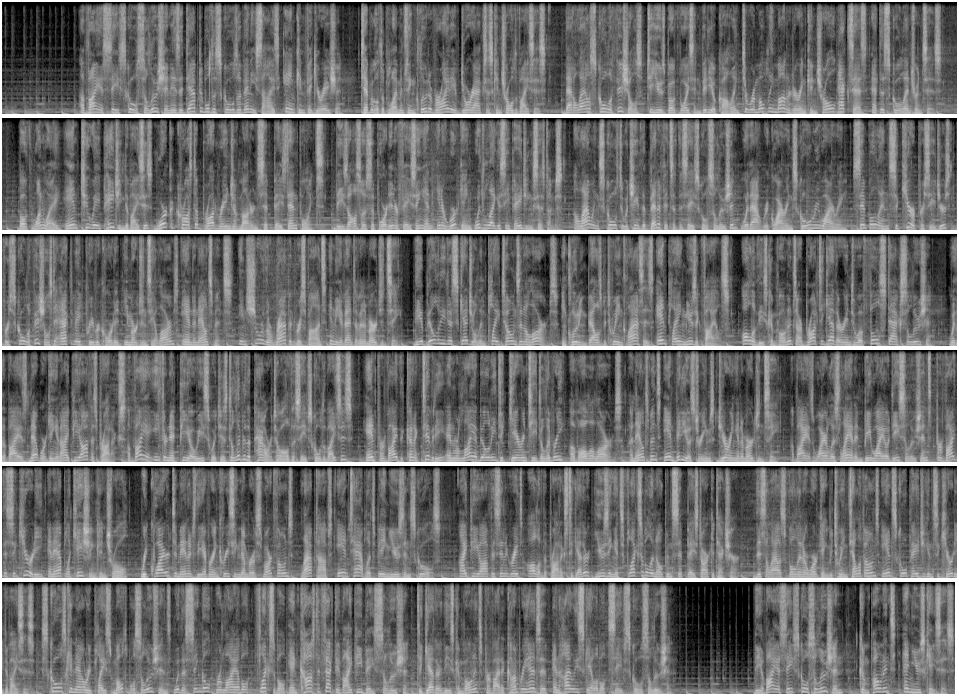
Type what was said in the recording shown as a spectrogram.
Avaya's Safe School solution is adaptable to schools of any size and configuration. Typical deployments include a variety of door access control devices that allow school officials to use both voice and video calling to remotely monitor and control access at the school entrances. Both one-way and two-way paging devices work across a broad range of modern SIP-based endpoints. These also support interfacing and interworking with legacy paging systems, allowing schools to achieve the benefits of the Safe School solution without requiring school rewiring. Simple and secure procedures for school officials to activate pre-recorded emergency alarms and announcements. Ensure the rapid response in the event of an emergency the ability to schedule and play tones and alarms, including bells between classes and playing music files. All of these components are brought together into a full stack solution. With Avaya's networking and IP office products, Avaya Ethernet PoE switches deliver the power to all the safe school devices and provide the connectivity and reliability to guarantee delivery of all alarms, announcements, and video streams during an emergency. Avaya's wireless LAN and BYOD solutions provide the security and application control required to manage the ever increasing number of smartphones, laptops, and tablets being used in schools. IP Office integrates all of the products together using its flexible and open SIP-based architecture. This allows full interworking between telephones and school paging and security devices. Schools can now replace multiple solutions with a single, reliable, flexible, and cost-effective IP-based solution. Together, these components provide a comprehensive and highly scalable safe school solution. The Avaya Safe School Solution, Components and Use Cases.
